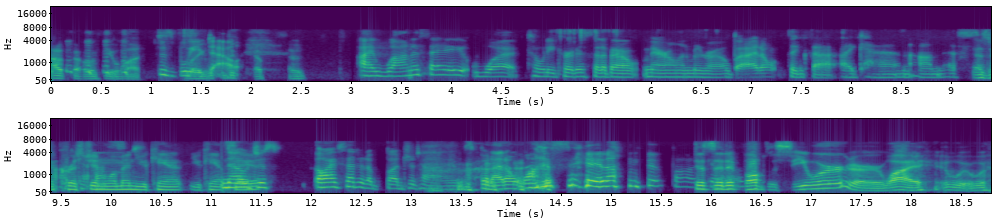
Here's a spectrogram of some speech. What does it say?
out though if you want. Just Like, bleeped out. episode. I want to say what Tony Curtis said about Marilyn Monroe, but I don't think that I can on this. As a Christian woman, you can't. You can't. no, say it? just oh, I've said it a bunch of times, but I don't want to say it on the podcast. Does it involve the c word or why? It w- w-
